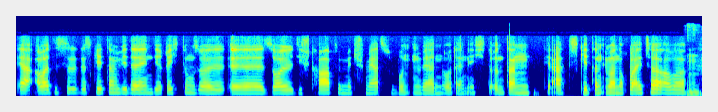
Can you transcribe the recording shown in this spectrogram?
Ja, aber das, das geht dann wieder in die Richtung, soll, äh, soll die Strafe mit Schmerz verbunden werden oder nicht. Und dann, ja, das geht dann immer noch weiter, aber Hm.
